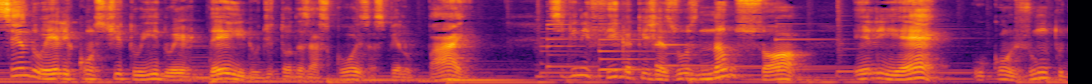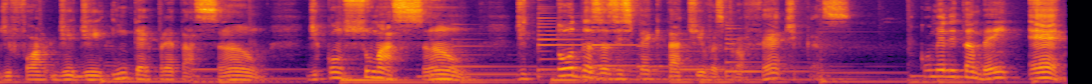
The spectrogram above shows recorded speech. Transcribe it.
Sendo ele constituído herdeiro de todas as coisas pelo Pai, significa que Jesus não só ele é o conjunto de, de, de interpretação, de consumação de todas as expectativas proféticas, como ele também é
